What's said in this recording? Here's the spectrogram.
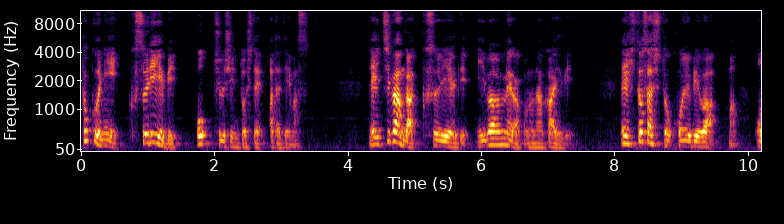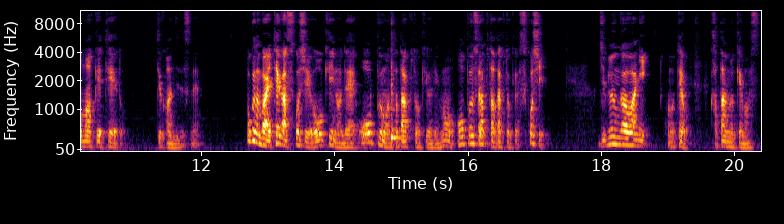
特に薬指を中心として当てています。で、1番が薬指、2番目がこの中指、で、人差しと小指は、まあ、おまけ程度っていう感じですね。僕の場合手が少し大きいので、オープンを叩くときよりも、オープンスラップ叩くときは少し自分側にこの手を傾けます。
